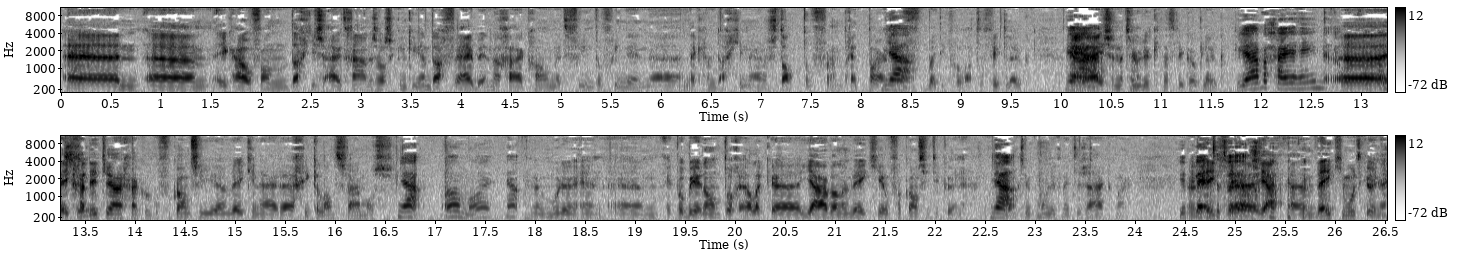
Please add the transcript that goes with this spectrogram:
En ehm, ik hou van dagjes uitgaan. Dus als ik een keer een dag vrij ben, dan ga ik gewoon met vriend of vriendin lekker een dagje naar een stad of een pretpark ja. of weet ik veel wat. Dat vind ik leuk. Ja. En reizen natuurlijk, dat vind ik ook leuk. Ja, waar ga je heen? Eh, ik ga dit jaar ga ik ook op vakantie een weekje naar eh, Griekenland, Samos. Ja, oh mooi. Ja. Met mijn moeder. En ehm, ik probeer dan toch elk eh, jaar wel een weekje op vakantie te kunnen. Dat is Ja. natuurlijk moeilijk met de zaak, maar Je een plant het wel. ja, een weekje moet kunnen.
